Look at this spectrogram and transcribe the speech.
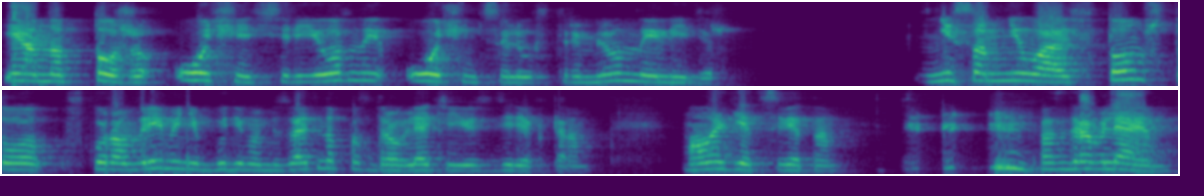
И она тоже очень серьезный, очень целеустремленный лидер. Не сомневаюсь в том, что в скором времени будем обязательно поздравлять ее с директором. Молодец, Света. Поздравляем.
